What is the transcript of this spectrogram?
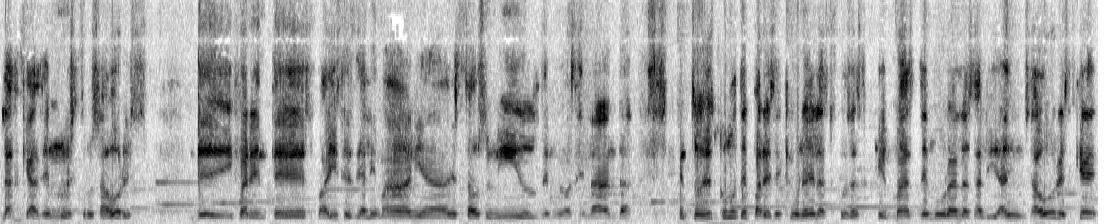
las que hacen nuestros sabores de diferentes países, de Alemania, de Estados Unidos, de Nueva Zelanda. Entonces, ¿cómo te parece que una de las cosas que más demora la salida de un sabor es que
